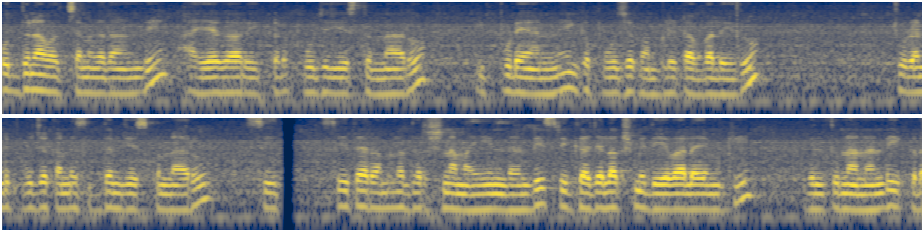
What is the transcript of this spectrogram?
పొద్దున వచ్చాను కదా అండి అయ్యగారు ఇక్కడ పూజ చేస్తున్నారు. ఇప్పుడే అన్నీ ఇంకా పూజ కంప్లీట్ అవ్వలేదు. చూడండి పూజ కన్నా సిద్ధం చేసుకున్నారు. సీ సీతారాముల దర్శనం అయ్యిందండి. శ్రీ గజలక్ష్మి దేవాలయంకి వెళ్తున్నానండి. ఇక్కడ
